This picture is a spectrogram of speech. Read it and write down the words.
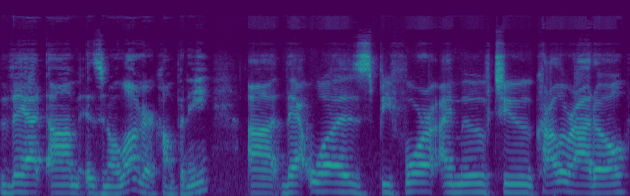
that um, is no longer a company. Uh, that was before I moved to Colorado,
